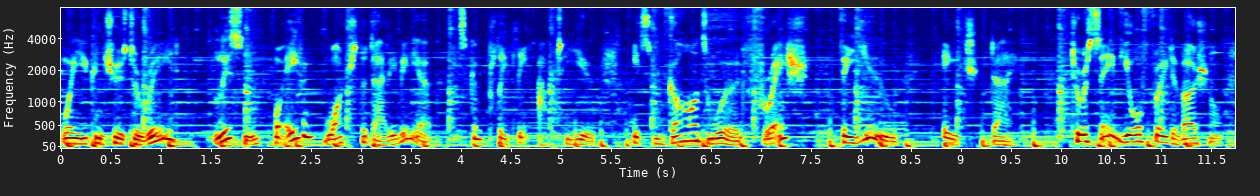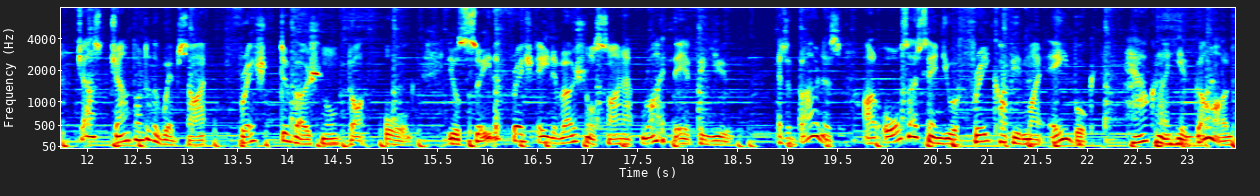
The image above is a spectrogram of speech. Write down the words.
where you can choose to read, listen, or even watch the daily video. It's completely up to you. It's God's Word fresh for you each day. To receive your free devotional, just jump onto the website freshdevotional.org. You'll see the Fresh e devotional sign up right there for you. As a bonus, I'll also send you a free copy of my ebook, How Can I Hear God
